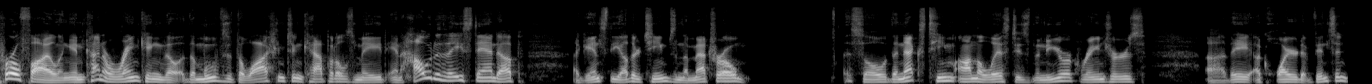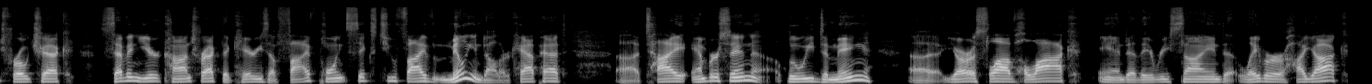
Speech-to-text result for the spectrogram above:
profiling and kind of ranking the, the moves that the Washington Capitals made and how do they stand up against the other teams in the Metro. So the next team on the list is the New York Rangers. Uh, they acquired Vincent Trocheck, seven year contract that carries a $5.625 million cap hit. Uh, Ty Emberson, Louis Domingue, uh, Yaroslav Halak, and uh, they re signed Libor Hajek.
